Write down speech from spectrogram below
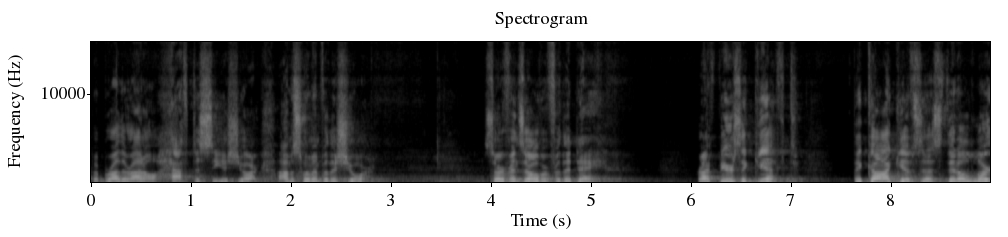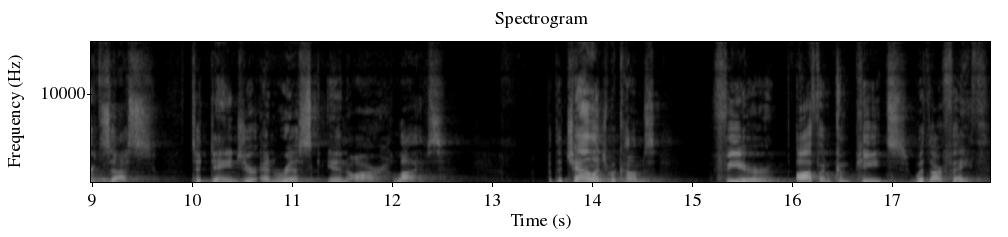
but brother, I don't have to see a shark. I'm swimming for the shore. Surfing's over for the day, right? Fear's a gift that God gives us that alerts us to danger and risk in our lives. But the challenge becomes Fear often competes with our faith.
